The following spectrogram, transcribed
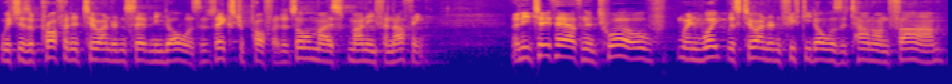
which is a profit of $270. It's extra profit. It's almost money for nothing. And in 2012, when wheat was $250 a tonne on farm,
